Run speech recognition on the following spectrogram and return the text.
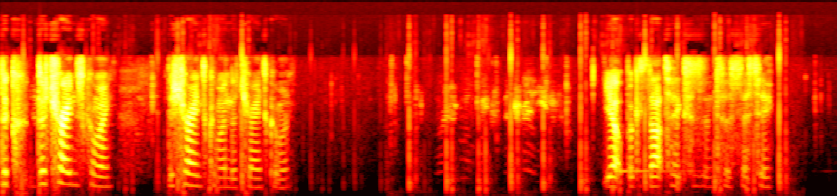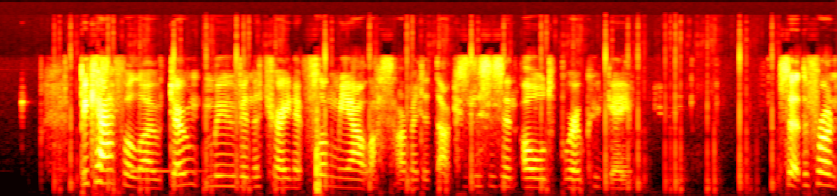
The the train's coming. The train's coming. The train's coming. Yep, because that takes us into the city. Be careful though, don't move in the train. It flung me out last time I did that because this is an old broken game. Sit at the front.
